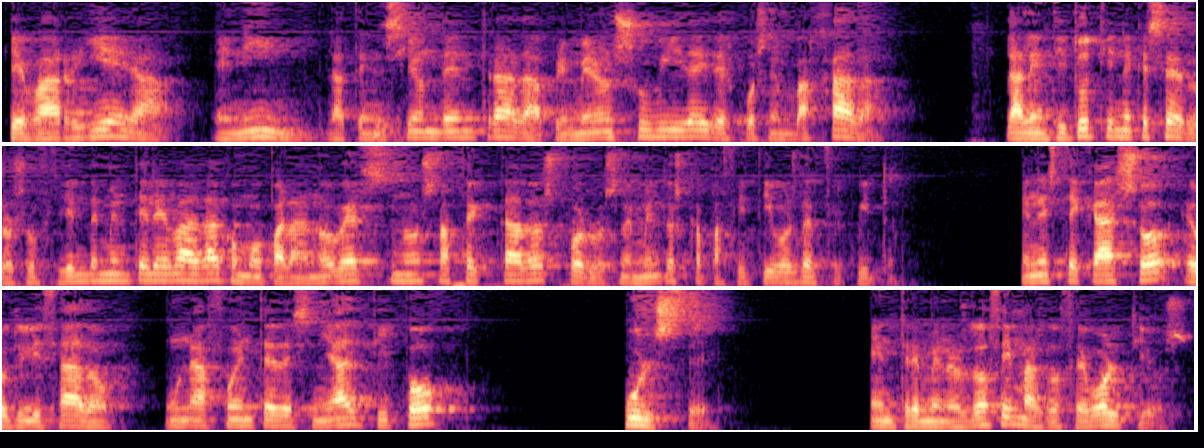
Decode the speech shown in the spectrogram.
que barriera en IN la tensión de entrada primero en subida y después en bajada. La lentitud tiene que ser lo suficientemente elevada como para no vernos afectados por los elementos capacitivos del circuito. En este caso he utilizado una fuente de señal tipo pulse, entre menos 12 y más 12 voltios,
